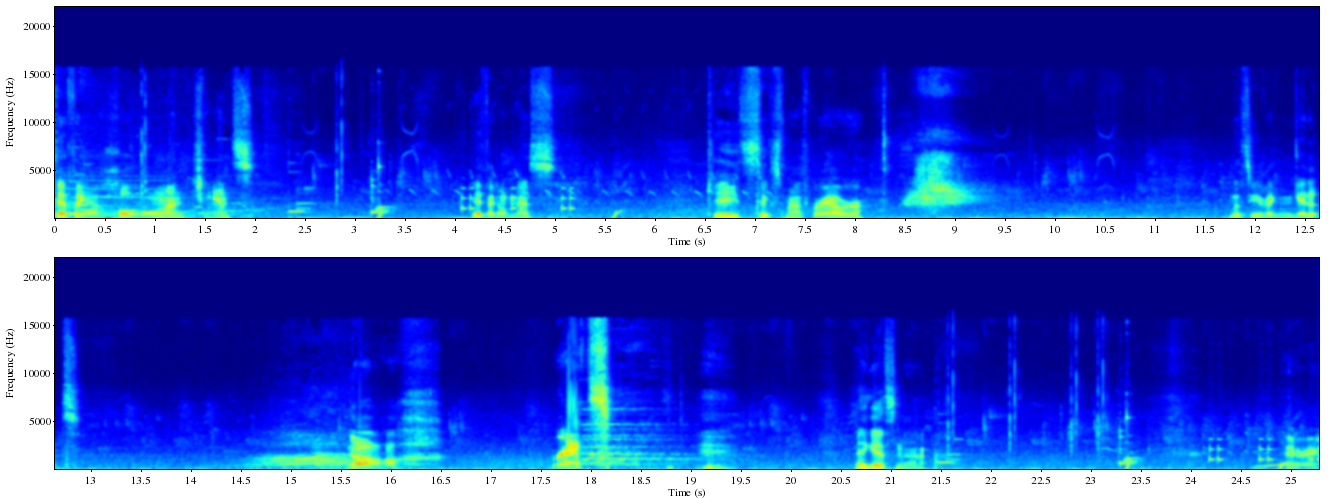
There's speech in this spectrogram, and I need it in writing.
Definitely a hole in one chance. If I don't miss. Okay, six miles per hour. Let's see if I can get it. Oh, rats. I guess not. Alright.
